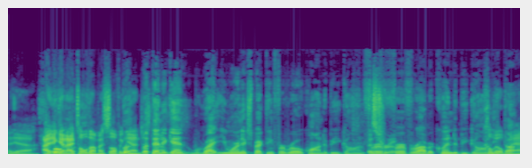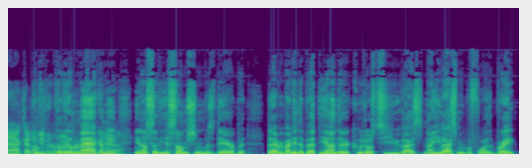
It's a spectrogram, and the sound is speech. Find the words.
Yeah. I, Well, again, I told on myself but, again. but then now. again, right? You weren't expecting for Roquan to be gone. For, That's true. For, for Robert Quinn to be gone. Khalil thought- Mack, I don't even remember. Khalil remember. Mack. I mean, you know, so the assumption was there, but but everybody that bet the under, kudos to you guys. Now you Mhm. asked me before the break,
